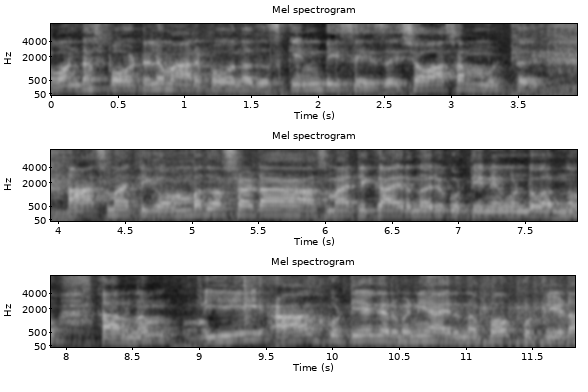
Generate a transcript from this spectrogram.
ഓൺ ദ സ്പോട്ടിൽ മാറിപ്പോകുന്നത്. സ്കിൻ ഡിസീസ് ശ്വാസം മുട്ട് ആസ്മാറ്റിക് ഒമ്പത് വർഷമായിട്ട് ആ ആസ്മാറ്റിക് ആയിരുന്ന ഒരു കുട്ടീനെ കൊണ്ട് വന്നു. കാരണം ഈ ആ കുട്ടിയെ ഗർഭിണിയായിരുന്നപ്പോൾ കുട്ടിയുടെ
